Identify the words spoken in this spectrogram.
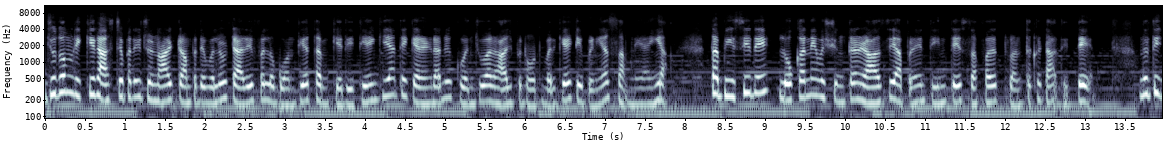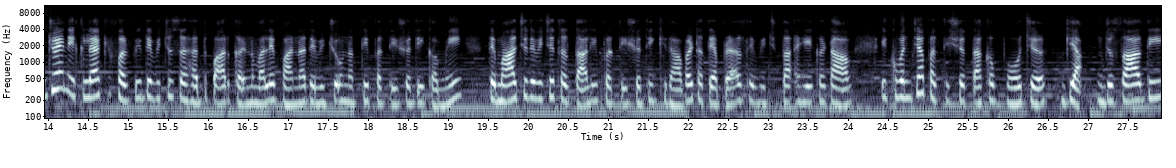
ਜਦੋਂ ਅਮਰੀਕੀ ਰਾਸ਼ਟਰਪਤੀ ਡੋਨਾਲਡ ਟਰੰਪ ਦੇ ਵੱਲੋਂ ਟੈਰਿਫ ਲਗਾਉਣ ਦੀਆਂ ਧਮਕੀਆਂ ਦਿੱਤੀਆਂ ਗਈਆਂ ਤੇ ਕੈਨੇਡਾ ਨੂੰ 51 ਰਾਜ ਬਣਾਉਣ ਵਰਗੀਆਂ ਟਿੱਪਣੀਆਂ ਸਾਹਮਣੇ ਆਈਆਂ, ਤਾਂ ਬੀਸੀ ਦੇ ਲੋਕਾਂ ਨੇ ਵਾਸ਼ਿੰਗਟਨ ਰਾਜ ਦੇ ਆਪਣੇ ਦਿਨ ਤੇ ਸਫ਼ਰ ਤੁਰੰਤ ਘਟਾ ਦਿੱਤੇ। ਨਤੀਜਾ ਇਹ ਨਿਕਲਿਆ ਕਿ ਫਰਵਰੀ ਦੇ ਵਿੱਚ ਸਰਹੱਦ ਪਾਰ ਕਰਨ ਵਾਲੇ ਵਾਹਨਾਂ ਦੇ ਵਿੱਚ 29% ਦੀ ਕਮੀ ਤੇ ਮਾਰਚ ਦੇ ਵਿੱਚ 43% ਦੀ ਗਿਰਾਵਟ ਅਤੇ ਅਪ੍ਰੈਲ ਦੇ ਵਿੱਚ ਤਾਂ ਇਹ ਘਟਾਵ 51% ਤੱਕ ਪਹੁੰਚ ਗਿਆ, ਜੋ ਸਾਲ ਦੀ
